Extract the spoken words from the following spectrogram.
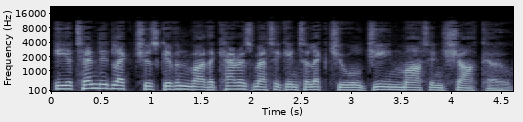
he attended lectures given by the charismatic intellectual Jean-Martin Charcot.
